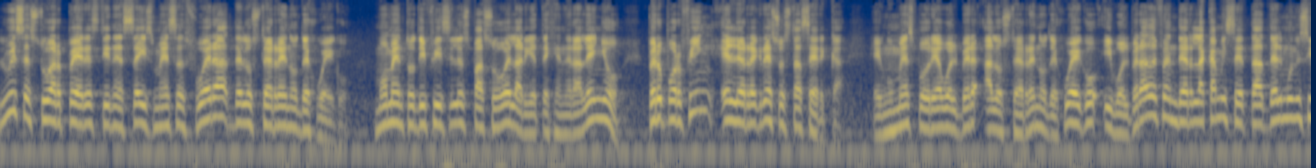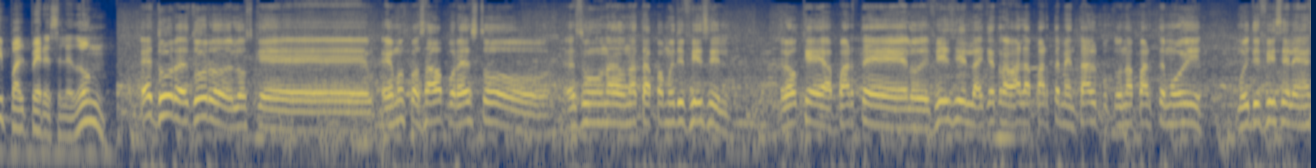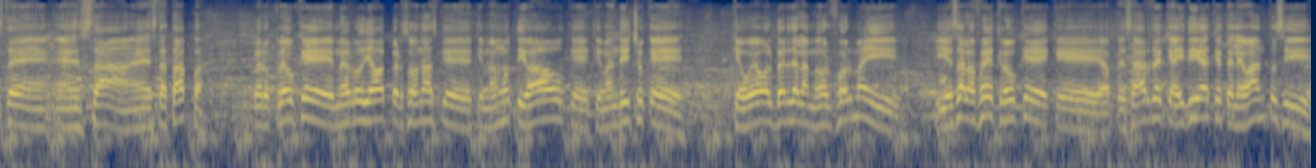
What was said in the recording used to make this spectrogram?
Luis Stuart Pérez tiene seis meses fuera de los terrenos de juego. Momentos difíciles pasó el ariete generaleño, pero por fin el de regreso está cerca. En un mes podría volver a los terrenos de juego y volver a defender la camiseta del Municipal Pérez Celedón. Es duro, es duro. Los que hemos pasado por esto es una, una etapa muy difícil. Creo que aparte de lo difícil hay que trabajar la parte mental porque es una parte muy, muy difícil en, este, en, esta, en esta etapa pero creo que me he rodeado de personas que, me han motivado, que, me han dicho que, voy a volver de la mejor forma y, esa es la fe. Creo que, a pesar de que hay días que te levantas y,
